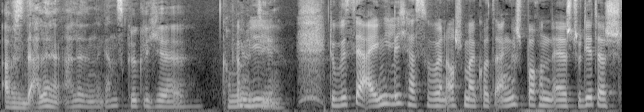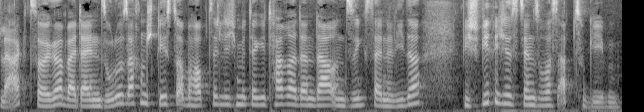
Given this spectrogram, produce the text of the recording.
Aber sind alle, alle eine ganz glückliche Community. Du bist ja eigentlich, hast du vorhin auch schon mal kurz angesprochen, äh, studierter Schlagzeuger. Bei deinen Solosachen stehst du aber hauptsächlich mit der Gitarre dann da und singst deine Lieder. Wie schwierig ist denn sowas abzugeben?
